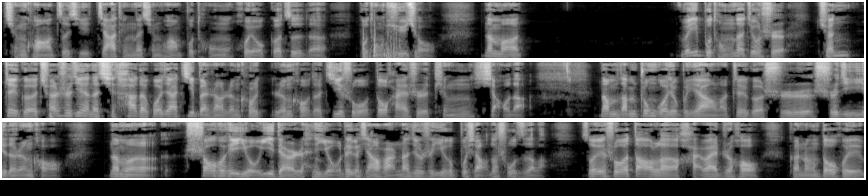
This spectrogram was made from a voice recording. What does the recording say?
情况自己家庭的情况不同，会有各自的不同需求。那么，唯一不同的就是全这个全世界的，其他的国家基本上人口人口的基数都还是挺小的。那么咱们中国就不一样了，这个十十几亿的人口，那么稍微有一点人有这个想法，那就是一个不小的数字了。所以说，到了海外之后，可能都会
